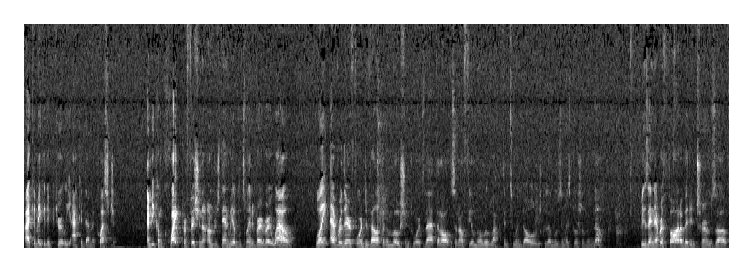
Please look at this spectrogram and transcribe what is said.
I can make it a purely academic question and become quite proficient at understanding, be able to explain it very, very well, will I ever therefore develop an emotion towards that, that all of a sudden I'll feel more reluctant to indulge because I'm losing my spiritual? No. Because I never thought of it in terms of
